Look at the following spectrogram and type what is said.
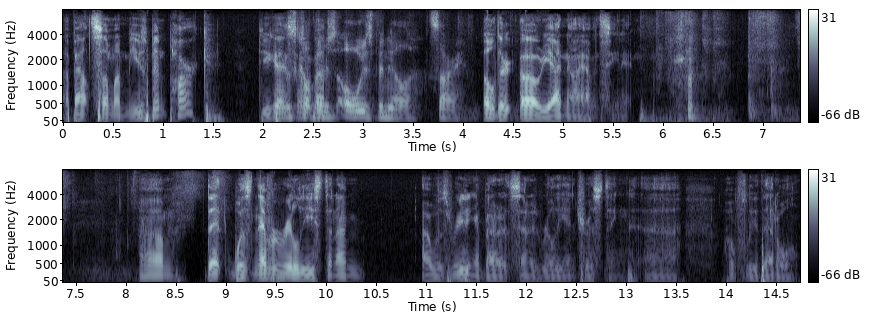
about some amusement park. Do you guys It's know called about? There's Always Vanilla. Sorry. Oh, there. Oh, yeah. No, I haven't seen it. um, that was never released, and I'm. I was reading about it. It sounded really interesting. Uh, hopefully, that'll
